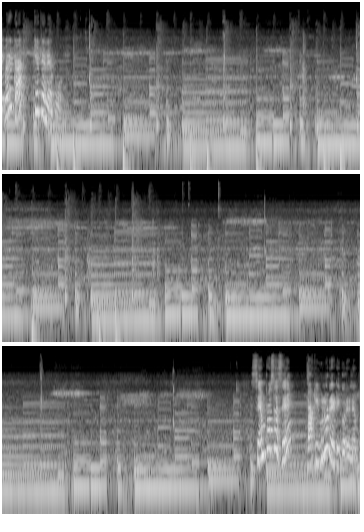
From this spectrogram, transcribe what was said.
এবার এটা কেটে নেব। সেম প্রসেসে বাকিগুলো রেডি করে নেব।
